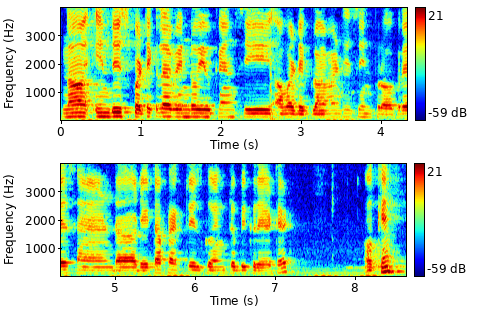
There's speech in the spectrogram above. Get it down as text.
Now in this particular window you can see our deployment is in progress and uh, data factory is going to be created. Okay?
